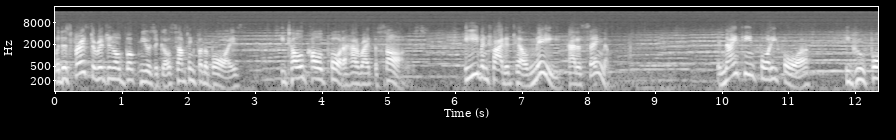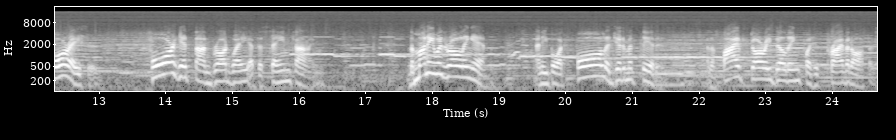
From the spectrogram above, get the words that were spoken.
With his first original book musical, Something for the Boys, he told Cole Porter how to write the songs. He even tried to tell me how to sing them. In 1944, he drew four aces, four hits on Broadway at the same time. The money was rolling in, and he bought four legitimate theaters and a five-story building for his private office.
